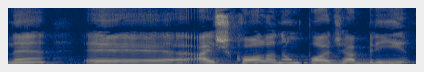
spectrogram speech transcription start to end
né? É, a escola não pode abrir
